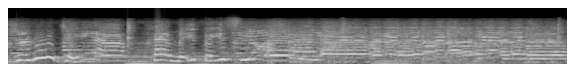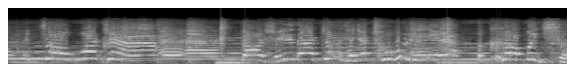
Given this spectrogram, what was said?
这如今呀，还没对象呀，叫我这当谁的，整天家愁哩，可不轻。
